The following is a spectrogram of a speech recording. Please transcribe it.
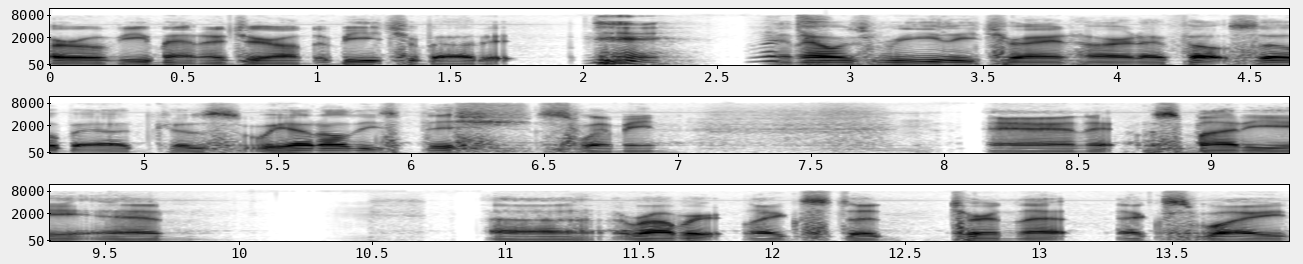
ROV manager on the beach about it. And I was really trying hard. I felt so bad because we had all these fish swimming and it was muddy and uh, Robert likes to turn that X, Y,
